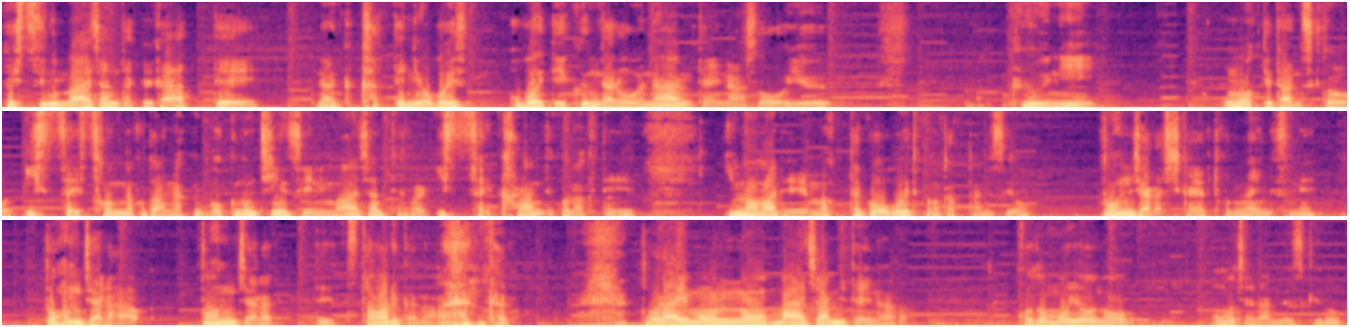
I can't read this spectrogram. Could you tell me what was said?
部室に麻雀卓があって、なんか勝手に覚え、覚えていくんだろうな、みたいな、そういう風に思ってたんですけど、一切そんなことはなく、僕の人生に麻雀っていうのが一切絡んでこなくて、今まで全く覚えてこなかったんですよ。ドンジャラしかやったことないんですね。ドンジャラ、ドンジャラって伝わるかな？なんか、ドラえもんの麻雀みたいな子供用のおもちゃなんですけど、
